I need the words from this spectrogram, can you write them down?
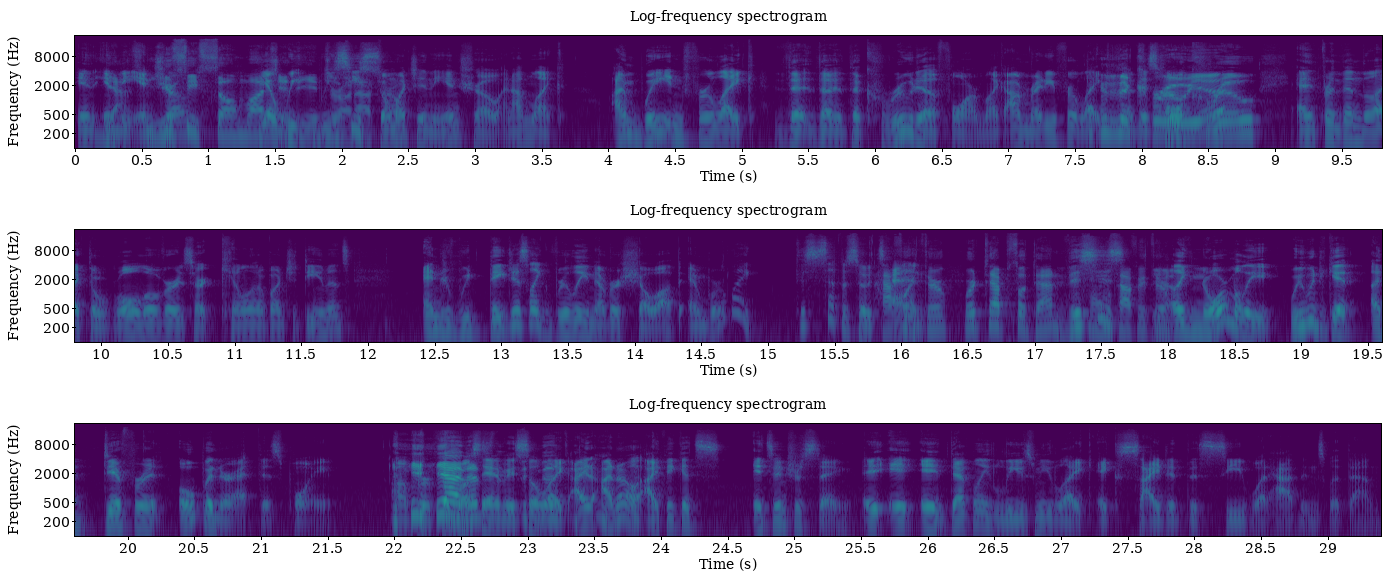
in, in the intro. You see so much. yeah, we, we see so much in the intro, and I'm like, I'm waiting for like the the the crew to form. Like I'm ready for like this crew, whole yeah. crew, and for them to like to roll over and start killing a bunch of demons, and we they just like really never show up, and we're like, this is episode halfway ten. through. We're to episode ten. This Almost is halfway through. like normally we would get a different opener at this point uh, for, for most anime. So like I I don't know. I think it's it's interesting. It, it it definitely leaves me like excited to see what happens with them.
